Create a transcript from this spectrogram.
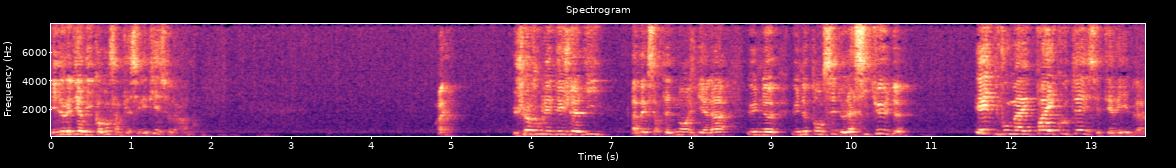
il devait dire, mais il commence à me casser les pieds, cela. Hein. Je vous l'ai déjà dit, avec certainement, eh bien là, une pensée de lassitude. Et vous ne m'avez pas écouté, c'est terrible. Hein.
